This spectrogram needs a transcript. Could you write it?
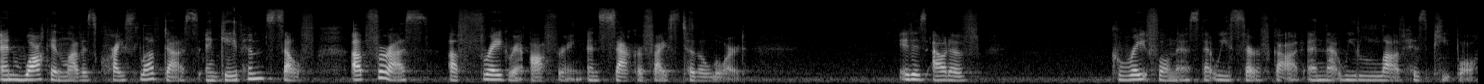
and walk in love as Christ loved us and gave himself up for us, a fragrant offering and sacrifice to the Lord. It is out of gratefulness that we serve God and that we love his people.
